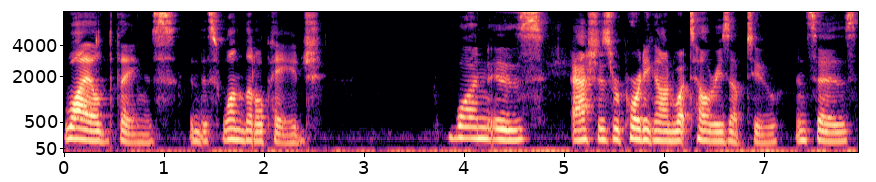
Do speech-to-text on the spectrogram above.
wild things in this one little page. One is Ash is reporting on what Telrii's up to and says,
